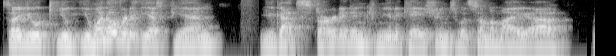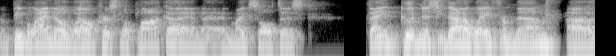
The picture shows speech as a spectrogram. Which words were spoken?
So you, you, you went over to ESPN, you got started in communications with some of my, uh, people I know well, Chris LaPlaca and, uh, and Mike Soltys. Thank goodness you got away from them, uh,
